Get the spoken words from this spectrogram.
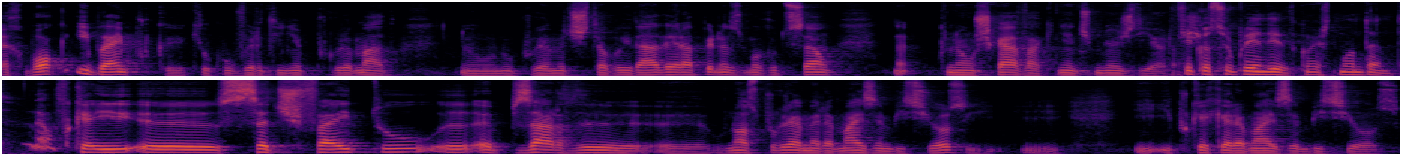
a reboque, e bem, porque aquilo que o governo tinha programado no, no, programa de estabilidade era apenas uma redução que não chegava a 500 milhões de euros. Ficou surpreendido com este montante? Não, fiquei uh, satisfeito, uh, apesar de uh, o nosso programa era mais ambicioso. E, e, e, e porquê que era mais ambicioso?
